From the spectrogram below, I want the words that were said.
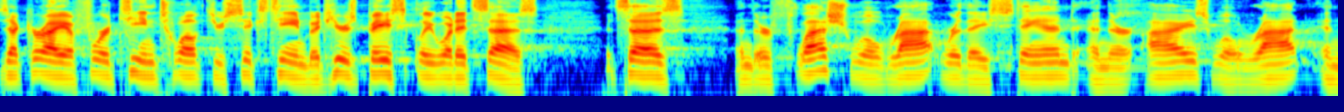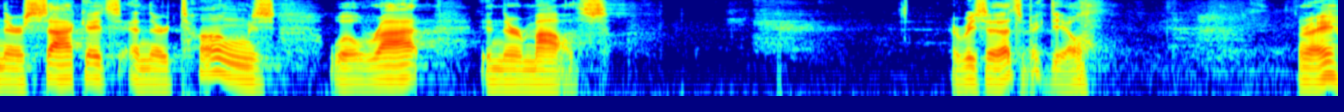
Zechariah 14, 12 through 16. But here's basically what it says it says, And their flesh will rot where they stand, and their eyes will rot in their sockets, and their tongues will rot in their mouths. Everybody say, That's a big deal. Right?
